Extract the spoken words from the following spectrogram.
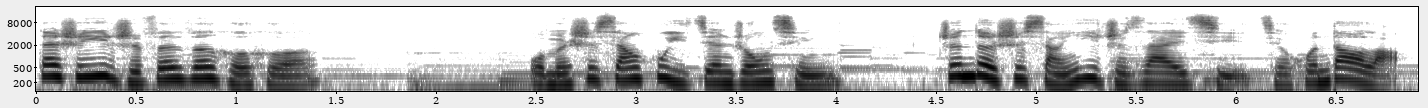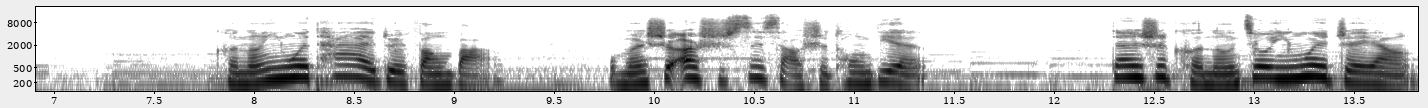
但是一直分分合合。我们是相互一见钟情，真的是想一直在一起，结婚到老。可能因为太爱对方吧，我们是二十四小时通电。但是可能就因为这样，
